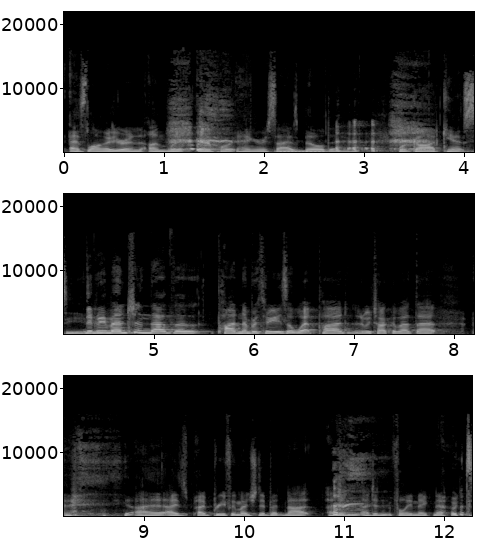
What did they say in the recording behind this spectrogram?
as long as you're in an unlit airport hangar sized building where God can't see you. Did we mention that the pod number three is a wet pod? Did we talk about that? I, I I briefly mentioned it, but not. I didn't. I didn't fully make note.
